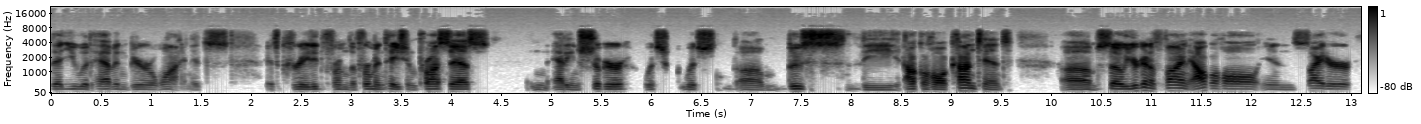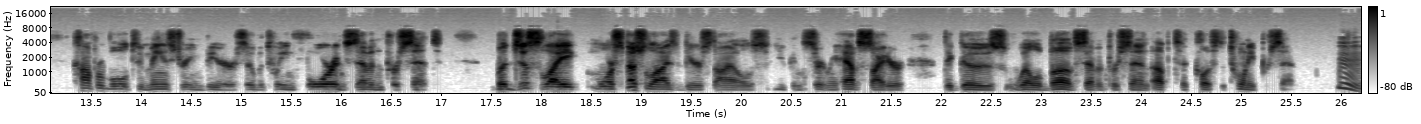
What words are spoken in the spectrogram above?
that you would have in beer or wine. It's it's created from the fermentation process and adding sugar, which which um, boosts the alcohol content um, so you're going to find alcohol in cider comparable to mainstream beer, so between four and seven percent. But just like more specialized beer styles, you can certainly have cider that goes well above seven percent, up to close to twenty percent, hmm.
